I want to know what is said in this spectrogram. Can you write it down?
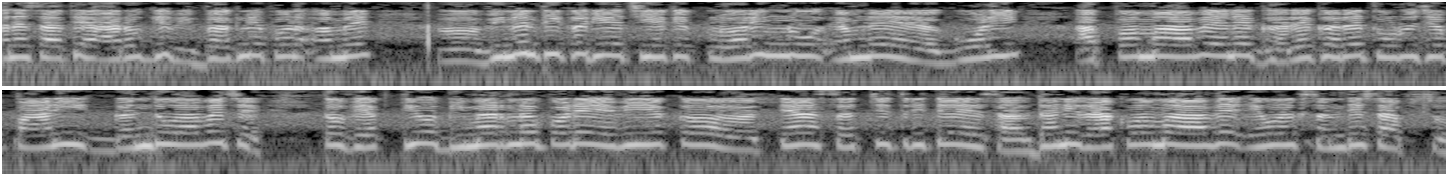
અને સાથે આરોગ્ય વિભાગને પણ અમે વિનંતી કરીએ છીએ કે ક્લોરિંગનું એમને ગોળી આપવામાં આવે અને ઘરે ઘરે થોડું જે પાણી ગંદુ આવે છે, તો વ્યક્તિઓ બીમાર ન પડે એવી એક ત્યાં સચિત રીતે સાવધાની રાખવામાં આવે એવો એક સંદેશ આપશો.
